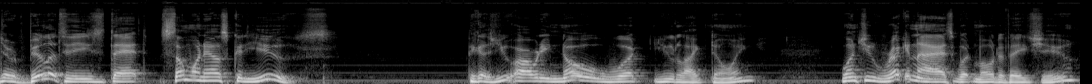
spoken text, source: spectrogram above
their abilities that someone else could use because you already know what you like doing. Once you recognize what motivates you,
